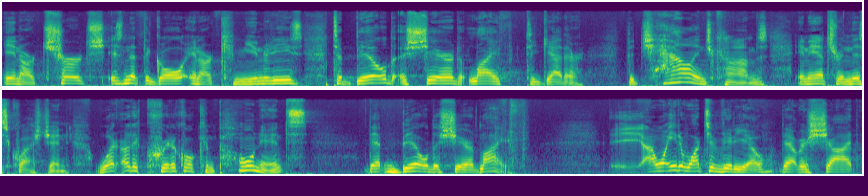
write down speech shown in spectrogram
in our church? Isn't that the goal in our communities? To build a shared life together. The challenge comes in answering this question What are the critical components that build a shared life? I want you to watch a video that was shot,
